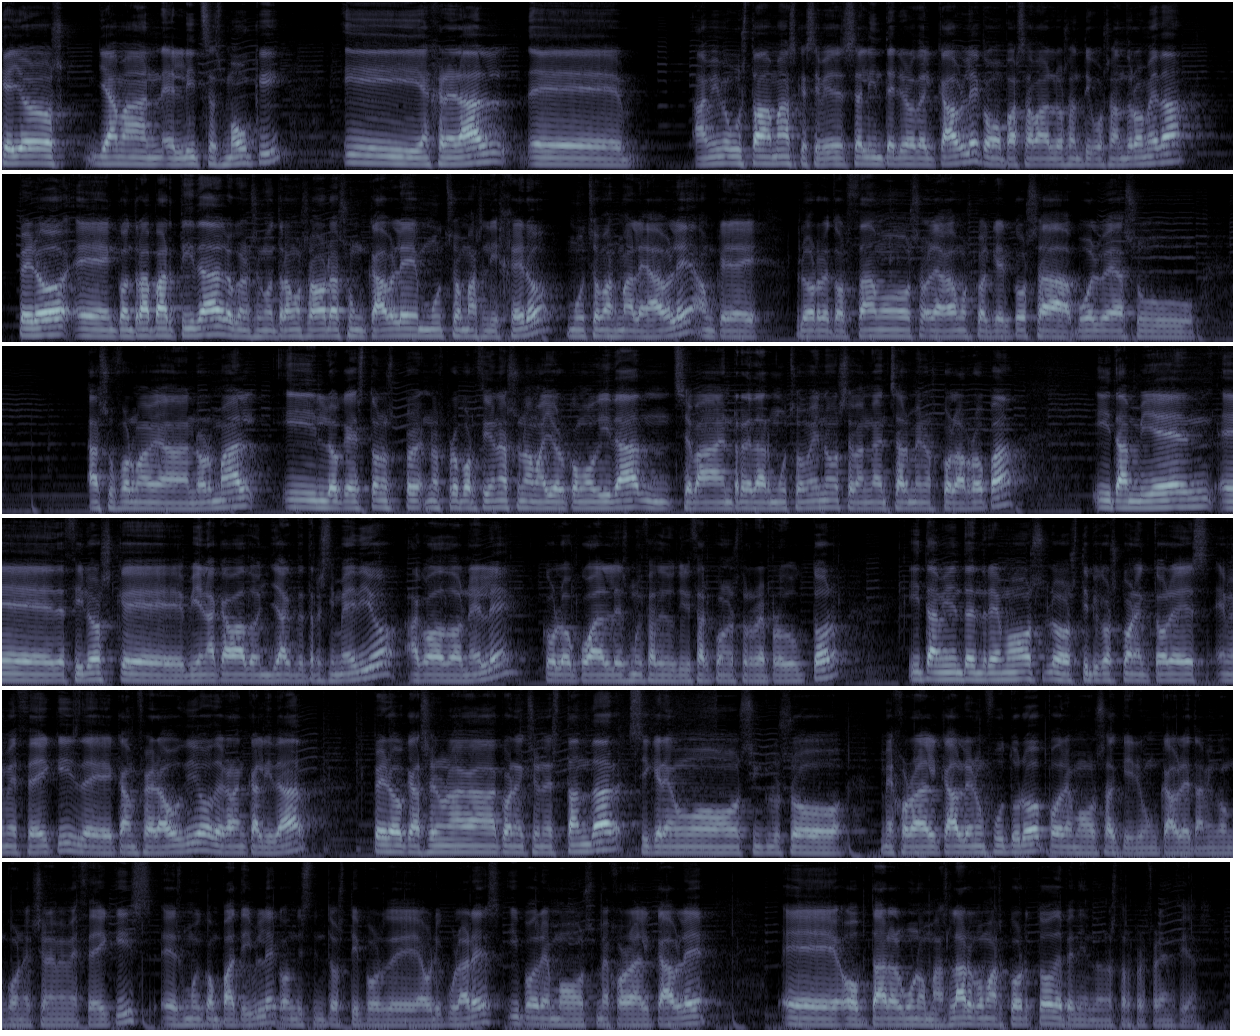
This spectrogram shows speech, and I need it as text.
que ellos llaman el Leeds Smoky. Y en general eh, a mí me gustaba más que se viese el interior del cable, como pasaban los antiguos Andrómeda, pero eh, en contrapartida lo que nos encontramos ahora es un cable mucho más ligero, mucho más maleable, aunque lo retorzamos o le hagamos cualquier cosa, vuelve a su, a su forma normal. Y lo que esto nos, proporciona es una mayor comodidad, se va a enredar mucho menos, se va a enganchar menos con la ropa y también eh, deciros que viene acabado en jack de 3,5, acabado en L, con lo cual es muy fácil de utilizar con nuestro reproductor y también tendremos los típicos conectores MMCX de Camfer Audio de gran calidad pero que al ser una conexión estándar, si queremos incluso mejorar el cable en un futuro, podremos adquirir un cable también con conexión MMCX, es muy compatible con distintos tipos de auriculares y podremos mejorar el cable eh, optar alguno más largo, más corto, dependiendo de nuestras preferencias.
